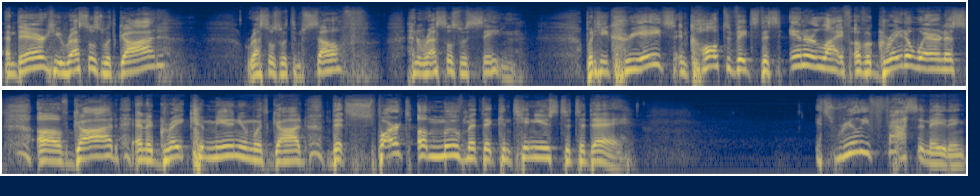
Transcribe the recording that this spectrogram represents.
And there he wrestles with God, wrestles with himself, and wrestles with Satan. But he creates and cultivates this inner life of a great awareness of God and a great communion with God that sparked a movement that continues to today. It's really fascinating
